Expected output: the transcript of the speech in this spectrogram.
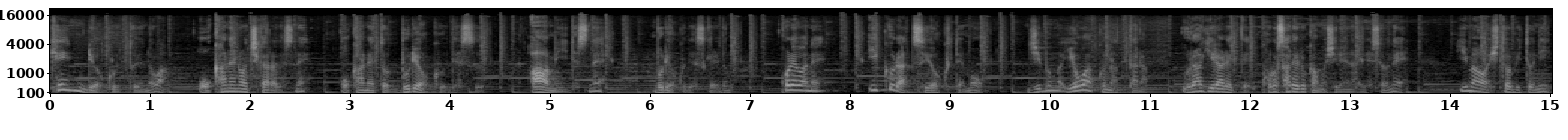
権力というのはお金の力ですね。お金と武力です。アーミーですね。武力ですけれども。これはね、いくら強くても自分が弱くなったら裏切られて殺されるかもしれないですよね。今は人々に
